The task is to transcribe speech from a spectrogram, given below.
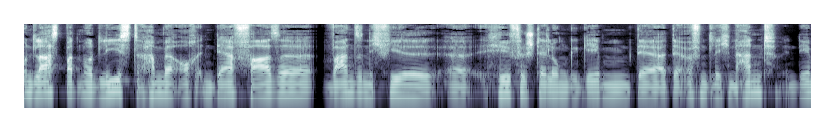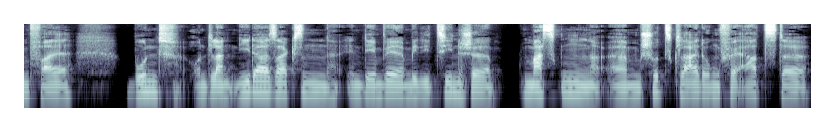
Und last but not least haben wir auch in der Phase wahnsinnig viel äh, Hilfestellung gegeben der, der öffentlichen Hand, in dem Fall Bund und Land Niedersachsen, indem wir medizinische Masken, ähm, Schutzkleidung für Ärzte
